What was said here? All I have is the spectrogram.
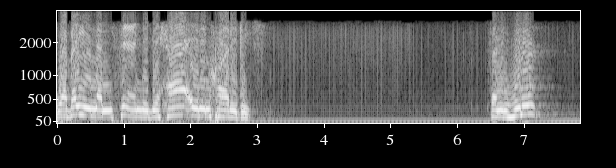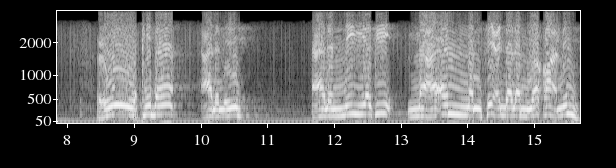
وبين الفعل بحائل خارجي. فمن هنا عوقب على الإيه؟ على النية مع أن الفعل لم يقع منه.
